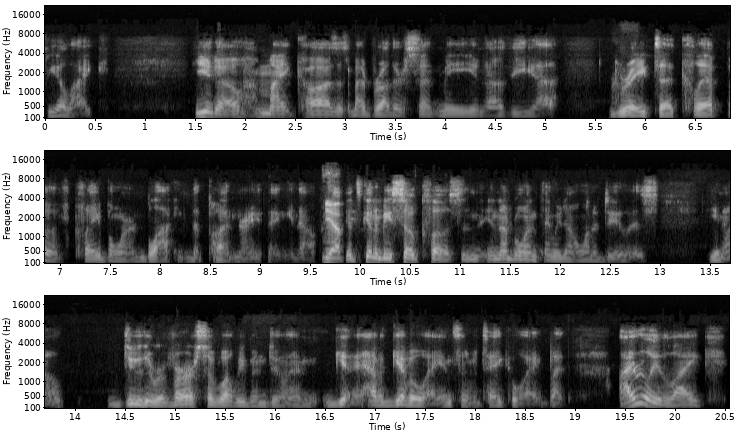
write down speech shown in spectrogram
feel like, you know, might cause. As my brother sent me, you know, the uh, great uh, clip of Claiborne blocking the punt or anything, you know yep. it's going to be so close. And the number one thing we don't want to do is, you know, do the reverse of what we've been doing, get have a giveaway instead of a takeaway. But I really like.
